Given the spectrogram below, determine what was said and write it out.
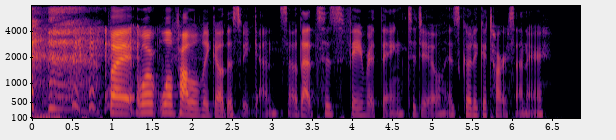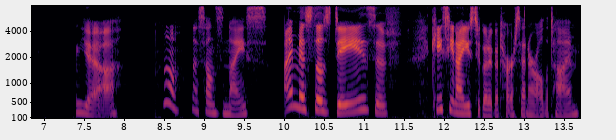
but we'll we'll probably go this weekend. So that's his favorite thing to do is go to Guitar Center. Yeah. Huh, that sounds nice. I miss those days of Casey and I used to go to Guitar Center all the time.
